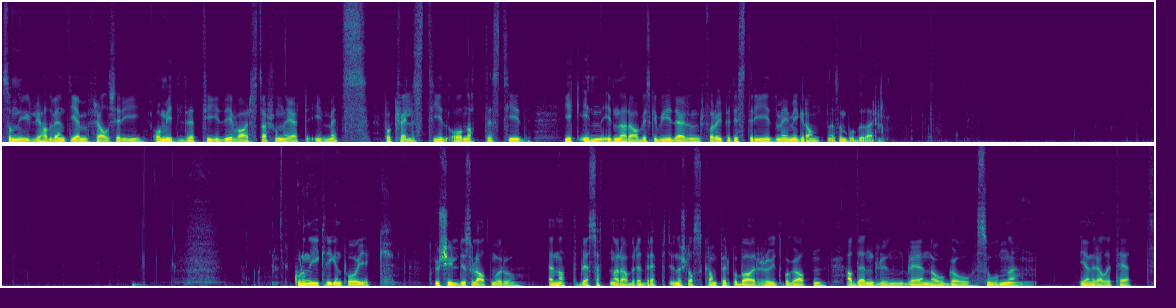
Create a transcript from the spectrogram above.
som nylig hadde vendt hjem fra Algerie og midlertidig var stasjonert i Metz, på kveldstid og nattestid gikk inn i den arabiske bydelen for å yppe til strid med immigrantene som bodde der. Kolonikrigen pågikk. Uskyldig soldatmoro. En natt ble 17 arabere drept under slåsskamper på barer og ute på gaten. Av den grunn ble no go-sonene i en realitet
